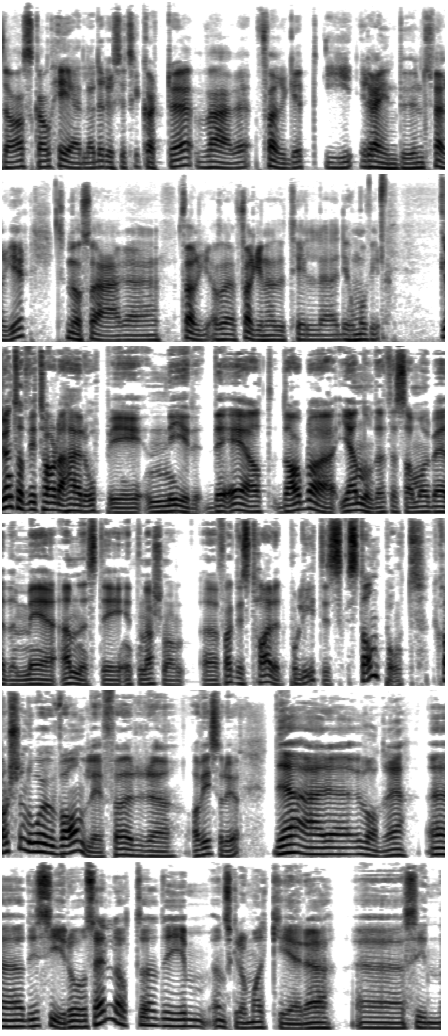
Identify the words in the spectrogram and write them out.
da skal hele det russiske kartet være farget i regnbuens farger, som også er eh, farge, altså fargene til eh, de homofile. Grunnen til at vi tar det her opp i NIR, det er at Dagbladet gjennom dette samarbeidet med Amnesty International uh, faktisk tar et politisk standpunkt. Kanskje noe uvanlig for uh, aviser å gjøre? Det er uh, uvanlig. de sier jo selv at de ønsker å markere sin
